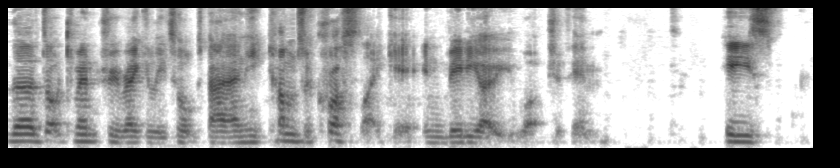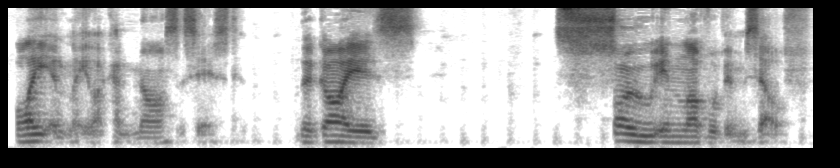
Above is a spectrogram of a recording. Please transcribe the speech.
the documentary regularly talks about, it, and he comes across like it in video you watch of him. He's blatantly like a narcissist. The guy is so in love with himself.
